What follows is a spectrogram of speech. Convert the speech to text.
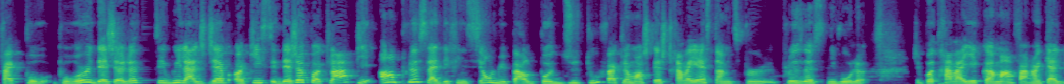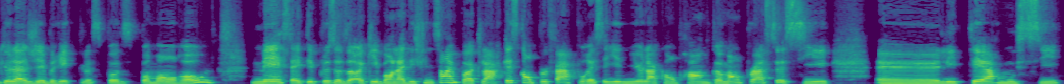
fait pour, pour eux, déjà là, tu sais, oui, l'algèbre, OK, c'est déjà pas clair. Puis en plus, la définition lui parle pas du tout. Fait que là, moi, ce que je travaillais, c'était un petit peu plus de ce niveau-là. J'ai pas travaillé comment faire un calcul algébrique, là, c'est pas, pas mon rôle. Mais ça a été plus de dire, OK, bon, la définition est pas claire. Qu'est-ce qu'on peut faire pour essayer de mieux la comprendre? Comment on peut associer euh, les termes aussi?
